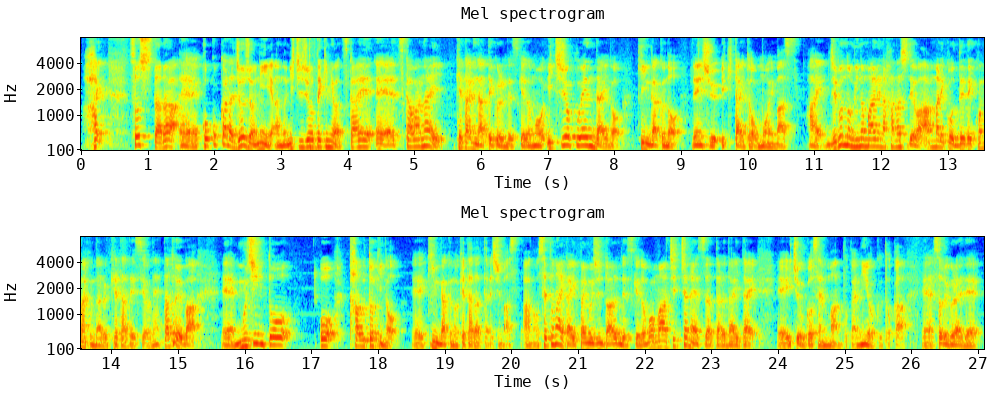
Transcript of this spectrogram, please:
はい。そしたら、えー、ここから徐々にあの日常的には使ええー、使わない桁になってくるんですけども1億円台の金額の練習いきたいと思います、はい、自分の身の回りの話ではあんまりこう出てこなくなる桁ですよね。例えば、えー、無人島を買う時のえ金額の桁だったりします。あの瀬戸内海いっぱい無人島あるんですけどもまあちっちゃなやつだったら大体、え1億5000万とか2億とか、えそれぐらいで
